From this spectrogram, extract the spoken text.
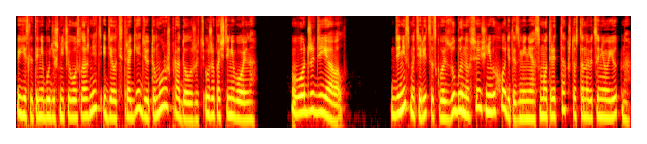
«Если ты не будешь ничего усложнять и делать трагедию, то можешь продолжить, уже почти не больно». «Вот же дьявол». Денис матерится сквозь зубы, но все еще не выходит из меня, смотрит так, что становится неуютно.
